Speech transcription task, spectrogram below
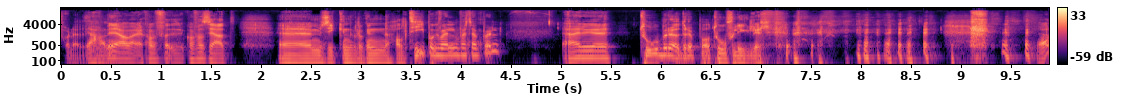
får det. Jeg har det. Men ja, jeg kan, kan få si at uh, musikken klokken halv ti på kvelden, for eksempel, er eh, to brødre på to flygler. Ja.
